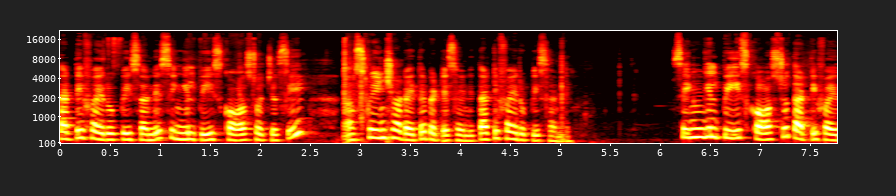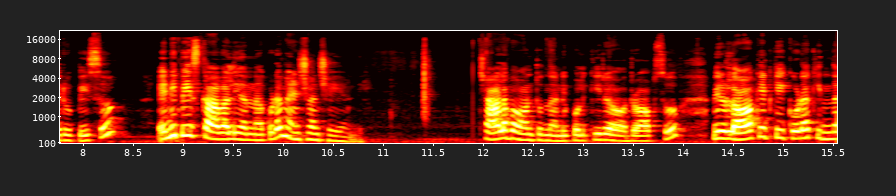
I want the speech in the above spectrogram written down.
thirty five rupees అండి. సింగిల్ పీస్ కాస్ట్ వచ్చేసి స్క్రీన్ షాట్ అయితే పెట్టేసేయండి. థర్టీ ఫైవ్ రూపీస్ అండి. Single piece cost thirty five rupees. ఎన్ని పీస్ కావాలి అన్నా కూడా మెన్షన్ చేయండి. చాలా బాగుంటుందండి పొలికి డ్రాప్స్ మీరు లాకెట్కి కూడా కింద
